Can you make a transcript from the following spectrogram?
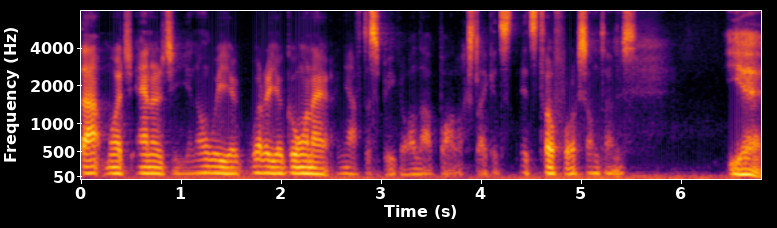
that much energy, you know, where you whether you're going out and you have to speak all that bollocks. Like it's it's tough work sometimes. yeah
